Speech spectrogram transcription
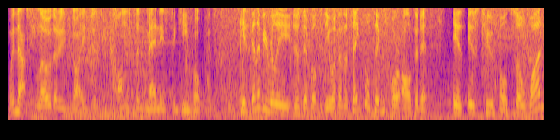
with that slow that he's got, he's just a constant menace to keep up with. He's going to be really just difficult to deal with, and the thankful thing for Alternate is, is twofold. So one,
